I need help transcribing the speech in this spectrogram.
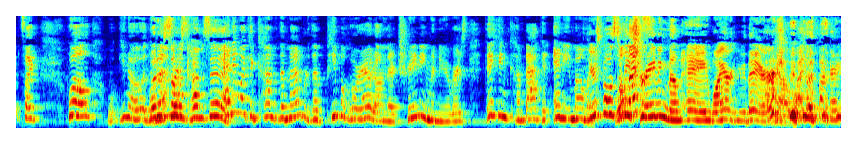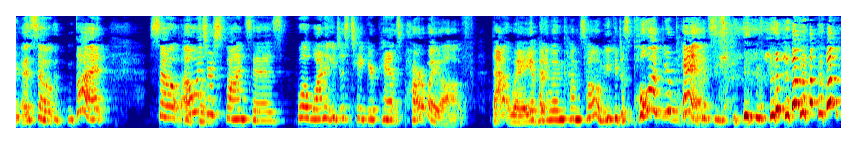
it's like, well, you know, what if someone comes in? Anyone could come. The member, the people who are out on their training maneuvers, they can come back at any moment. You're supposed Well, to be training them. A, why aren't you there? Know. Why the fuck are you? So, but so Oh. Owen's response is, "Well, why don't you just take your pants partway off? That way, if anyone comes home, you could just pull up your pants."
